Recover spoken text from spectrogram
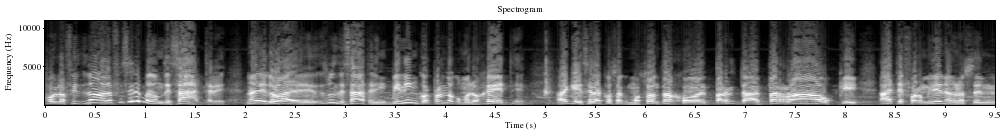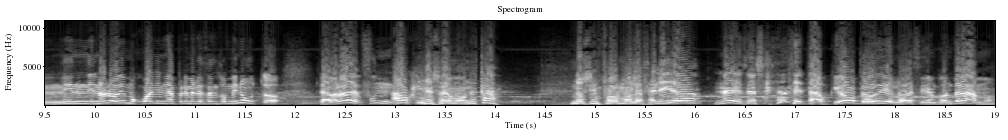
porque el, no, el oficialismo es un desastre. Nadie lo va a, es un desastre. Viene incorporando como el ojete. Hay que decir las cosas como son. Trajo el, perrito- al perro Auski, a este formileno que no sé, ni- ni- no lo vimos jugar ni en la primera defensa un minuto. La verdad, fue un. Auski no sabemos dónde está. No se informó la salida. Nadie se sabe dónde está Auski. Vamos a aplaudirlo a ver si lo encontramos.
